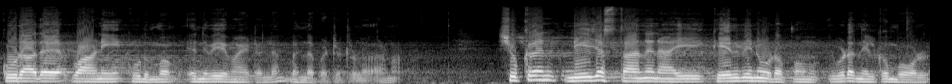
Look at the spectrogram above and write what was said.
കൂടാതെ വാണി കുടുംബം എന്നിവയുമായിട്ടെല്ലാം ബന്ധപ്പെട്ടിട്ടുള്ളതാണ്. ശുക്രൻ നീചസ്ഥാനനായി കേതുവിനോടൊപ്പം ഇവിടെ നിൽക്കുമ്പോൾ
